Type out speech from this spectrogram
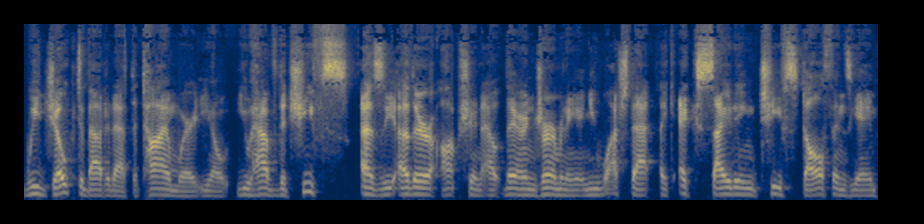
we joked about it at the time where you know you have the chiefs as the other option out there in germany and you watch that like exciting chiefs dolphins game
